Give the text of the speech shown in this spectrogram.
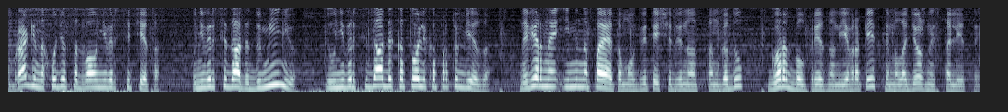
В Браге находятся два университета. Универсидаде Думинью и Универсидаде Католика Португеза. Наверное, именно поэтому в 2012 году город был признан европейской молодежной столицей.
